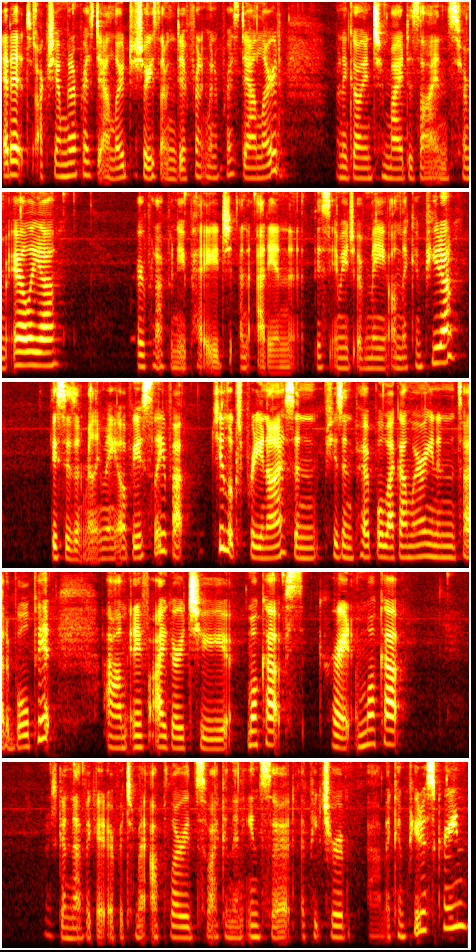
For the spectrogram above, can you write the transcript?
edit. Actually, I'm going to press download to show you something different. I'm going to press download. I'm to go into my designs from earlier, open up a new page and add in this image of me on the computer. This isn't really me, obviously, but she looks pretty nice and she's in purple like I'm wearing and inside a ball pit. Um, and if I go to mockups, create a mockup, I'm just to navigate over to my uploads so I can then insert a picture of um, a computer screen.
